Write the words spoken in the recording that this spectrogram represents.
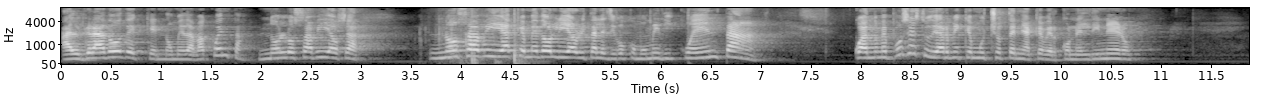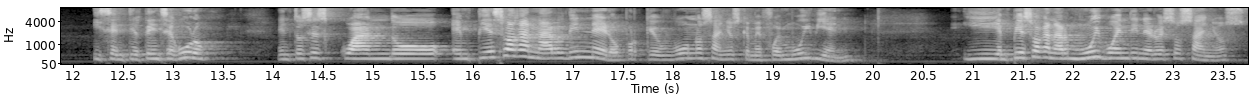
al grado de que no me daba cuenta, no lo sabía, o sea, no sabía que me dolía, ahorita les digo cómo me di cuenta. Cuando me puse a estudiar vi que mucho tenía que ver con el dinero y sentirte inseguro. Entonces, cuando empiezo a ganar dinero, porque hubo unos años que me fue muy bien, y empiezo a ganar muy buen dinero esos años,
